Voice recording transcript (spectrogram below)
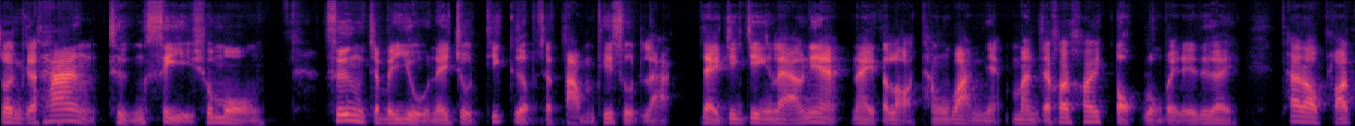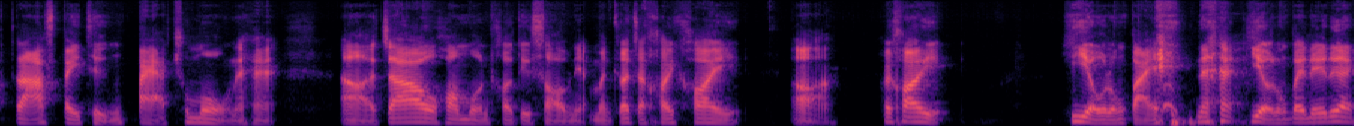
จนกระทั่งถึง 4 ชั่วโมง ซึ่งจะไปอยู่ในจุดที่เกือบจะต่ำที่สุดละ แต่จริง ๆ แล้วเนี่ยในตลอดทั้งวันเนี่ยมันจะค่อยๆ ตกลงไปเรื่อยๆ ถ้าเราพลอตกราฟไปถึง 8 ชั่วโมงนะฮะเจ้าฮอร์โมนคอร์ติซอลเนี่ยมันก็จะค่อยๆค่อยๆ เหี่ยวลงไปนะเหี่ยวลงไปเรื่อย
